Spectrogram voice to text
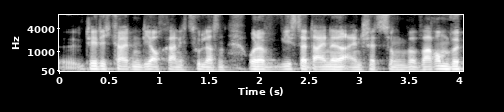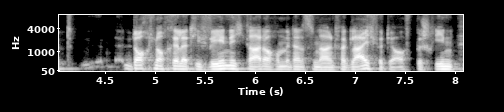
äh, Tätigkeiten, die auch gar nicht zulassen. Oder wie ist da deine Einschätzung? Warum wird doch noch relativ wenig, gerade auch im internationalen Vergleich, wird ja oft beschrien,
